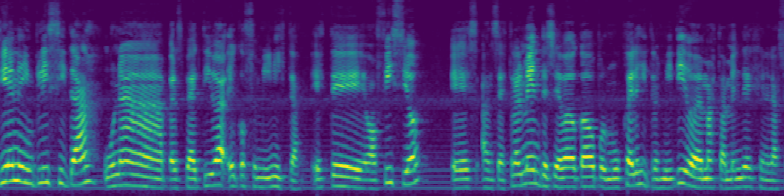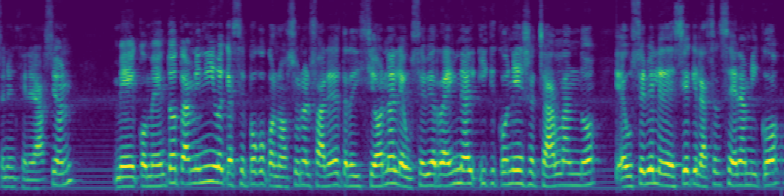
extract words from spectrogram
tiene implícita una perspectiva ecofeminista. Este oficio es ancestralmente llevado a cabo por mujeres y transmitido además también de generación en generación. Me comentó también Iba que hace poco conoció una alfarera tradicional, Eusebia Reinal, y que con ella charlando, Eusebia le decía que el hacer cerámico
